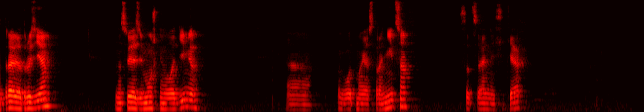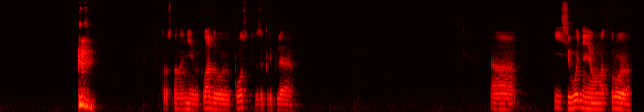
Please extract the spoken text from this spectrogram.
Здравия, друзья! На связи Мошкин Владимир. А, вот моя страница в социальных сетях. Просто на ней выкладываю пост, закрепляю. А, и сегодня я вам открою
